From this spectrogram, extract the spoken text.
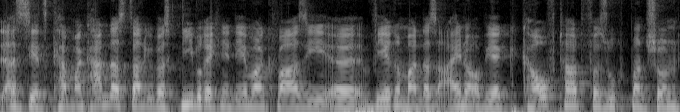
Das jetzt kann, man kann das dann übers Knie brechen, indem man quasi, äh, während man das eine Objekt gekauft hat, versucht man schon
